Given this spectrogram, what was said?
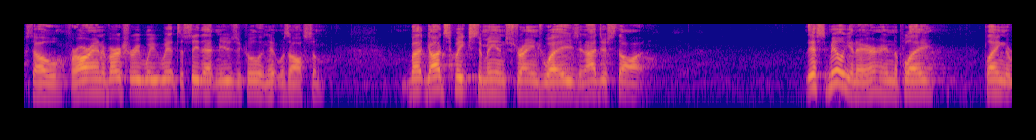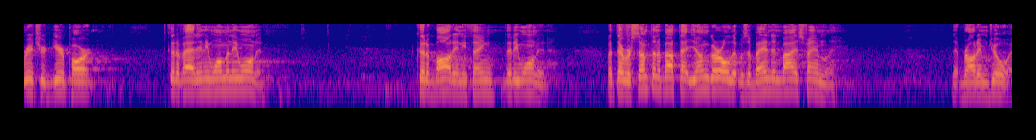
So for our anniversary, we went to see that musical and it was awesome. But God speaks to me in strange ways, and I just thought, this millionaire in the play playing the Richard Gere part, could have had any woman he wanted, could have bought anything that he wanted. But there was something about that young girl that was abandoned by his family that brought him joy.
